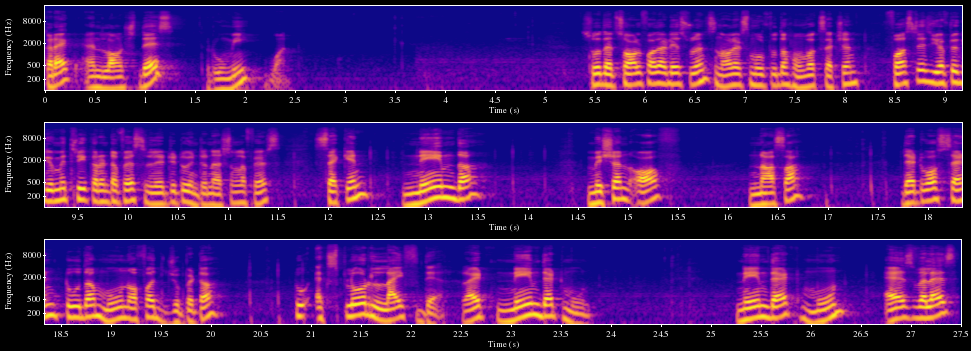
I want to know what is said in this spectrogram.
correct? And launched this rumi 1 so that's all for the day students. Now let's move to the homework section. First is you have to give me three current affairs related to international affairs. Second name the mission of nasa that was sent to the moon of a jupiter to explore life there right? Name that moon. Name that moon as well as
